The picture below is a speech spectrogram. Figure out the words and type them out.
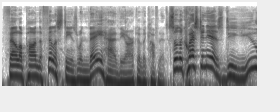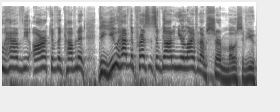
fell upon the Philistines when they had the Ark of the Covenant. So the question is do you have the Ark of the Covenant? Do you have the presence of God in your life? And I'm sure most of you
